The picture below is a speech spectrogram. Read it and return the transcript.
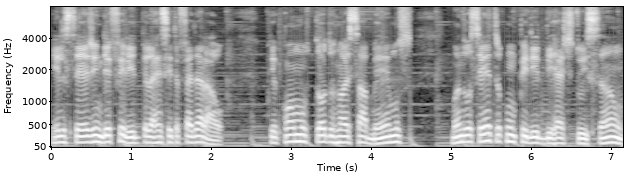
ele seja indeferido pela Receita Federal. Porque como todos nós sabemos, quando você entra com um pedido de restituição,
